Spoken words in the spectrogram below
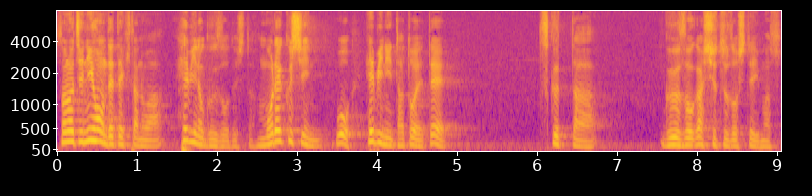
そのうち2本出てきたのは蛇の偶像でした。モレクシンを蛇に例えて作った偶像が出土しています。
